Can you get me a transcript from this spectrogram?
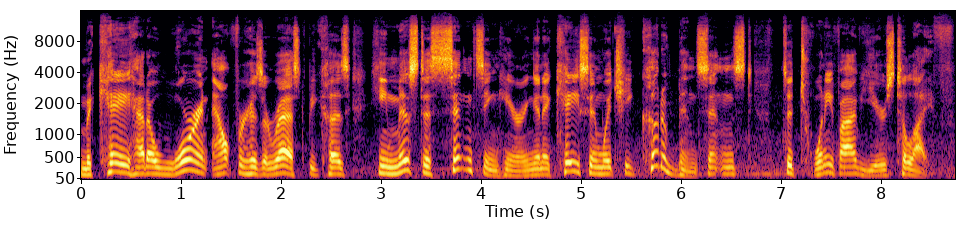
McKay had a warrant out for his arrest because he missed a sentencing hearing in a case in which he could have been sentenced to 25 years to life.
